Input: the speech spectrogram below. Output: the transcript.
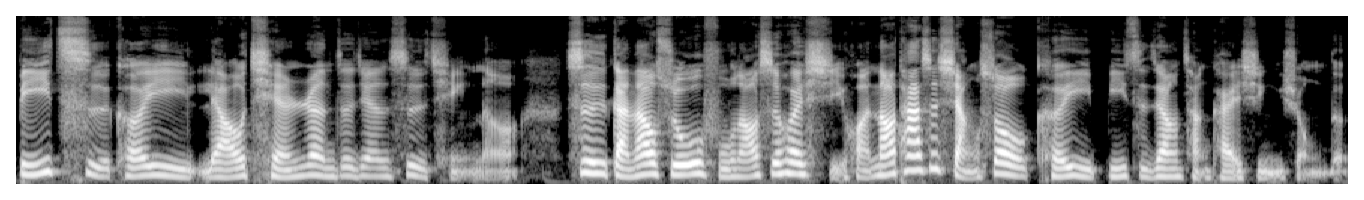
彼此可以聊前任这件事情呢，是感到舒服，然后是会喜欢，然后他是享受可以彼此这样敞开心胸的。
